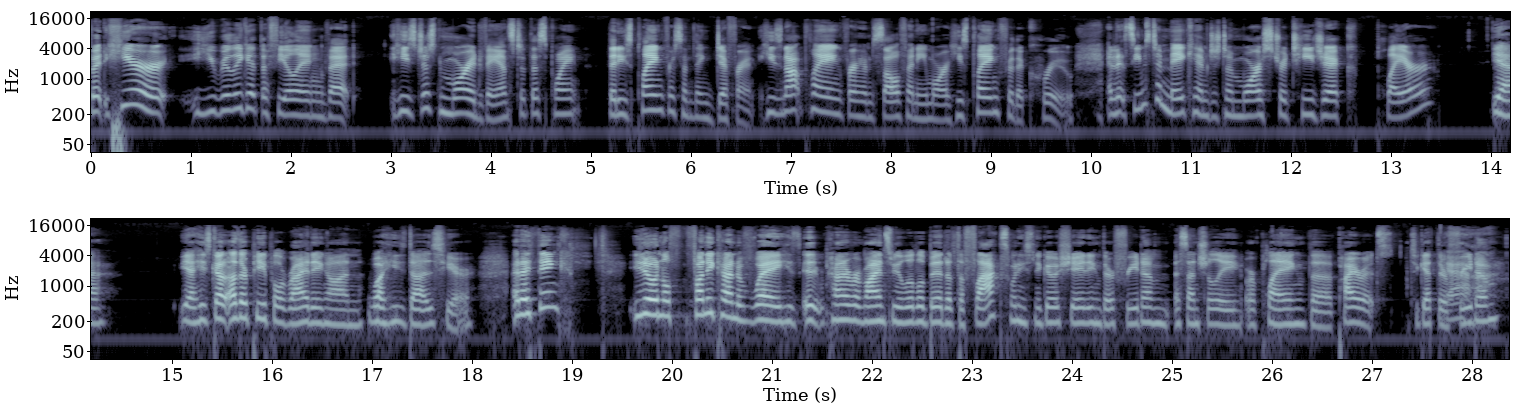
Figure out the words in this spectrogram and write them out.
But here, you really get the feeling that he's just more advanced at this point, that he's playing for something different. He's not playing for himself anymore, he's playing for the crew. And it seems to make him just a more strategic player. Yeah. Yeah, he's got other people riding on what he does here. And I think, you know, in a funny kind of way, he's, it kind of reminds me a little bit of the Flax when he's negotiating their freedom, essentially, or playing the pirates to get their Yeah. freedom.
